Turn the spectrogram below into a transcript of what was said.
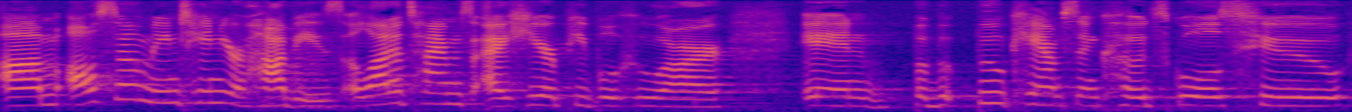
Um, also, maintain your hobbies. A lot of times I hear people who are in boot camps and code schools who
